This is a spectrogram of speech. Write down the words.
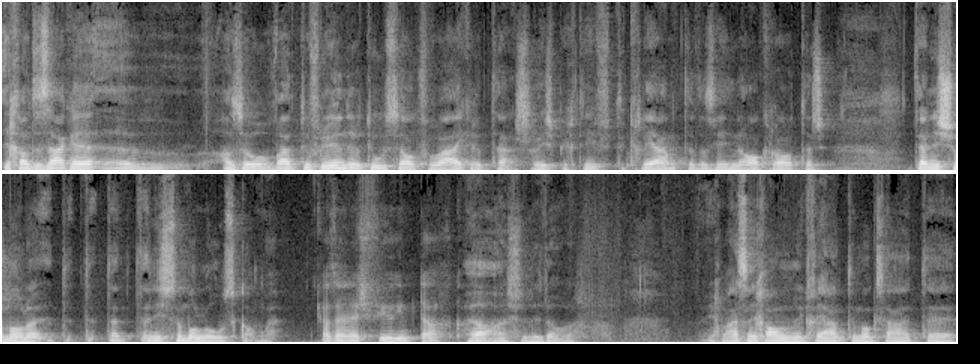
ich kann dir sagen, äh, also, wenn du früher die Aussage verweigert hast, respektive den Klienten das ihnen angeraten hast, dann ist schon mal, äh, dann, dann ist es schon mal losgegangen. Also dann hast du Feuer im Dach gehabt. Ja, hast du. Ich weiß nicht, ich habe einem Klienten mal gesagt, äh,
